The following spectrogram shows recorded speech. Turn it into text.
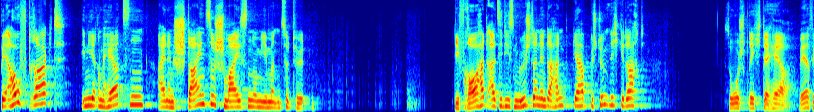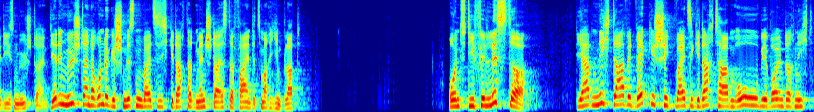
beauftragt, in ihrem Herzen einen Stein zu schmeißen, um jemanden zu töten. Die Frau hat, als sie diesen Mühlstein in der Hand gehabt, bestimmt nicht gedacht, so spricht der Herr, werfe diesen Mühlstein. Die hat den Mühlstein darunter geschmissen, weil sie sich gedacht hat, Mensch, da ist der Feind, jetzt mache ich ihn platt. Und die Philister, die haben nicht David weggeschickt, weil sie gedacht haben, oh, wir wollen doch nicht,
